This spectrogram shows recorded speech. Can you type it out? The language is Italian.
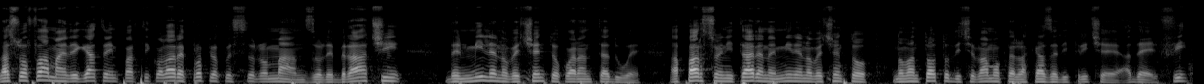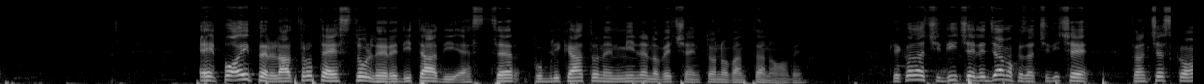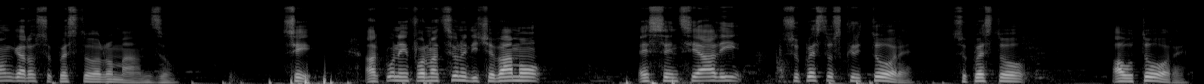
La sua fama è legata in particolare proprio a questo romanzo, Le braci del 1942, apparso in Italia nel 1998, dicevamo, per la casa editrice Adelphi, e poi per l'altro testo, L'eredità di Esther, pubblicato nel 1999. Che cosa ci dice? Leggiamo cosa ci dice Francesco Ongaro su questo romanzo. Sì, alcune informazioni dicevamo essenziali su questo scrittore, su questo autore.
